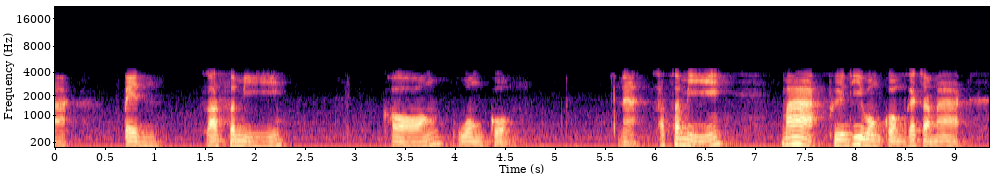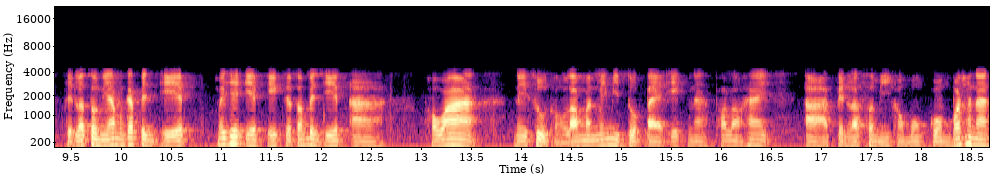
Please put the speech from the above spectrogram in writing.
r เป็นรัศมีของวงกลมนะรัศมีมากพื้นที่วงกลมก็จะมาก เสร็จแล้วตรงนี้มันก็เป็น f ไม่ใช่ fx แต่ต้องเป็น fr เพราะว่าในสูตรของเรามันไม่มีตัวแปร x นะ เพราะเราให้ r เป็นรัศมีของวงกลม เพราะฉะนั้น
